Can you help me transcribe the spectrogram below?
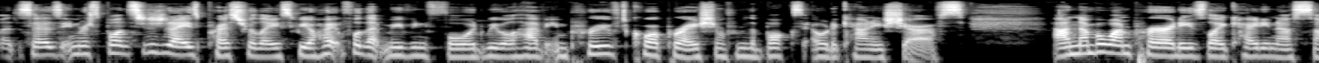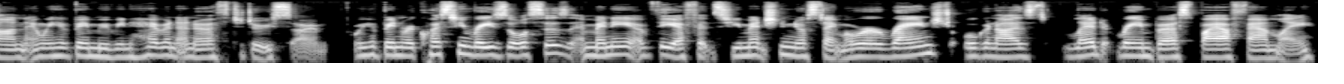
It says, in response to today's press release, we are hopeful that moving forward, we will have improved cooperation from the Box Elder County Sheriffs. Our number one priority is locating our son, and we have been moving heaven and earth to do so. We have been requesting resources, and many of the efforts you mentioned in your statement were arranged, organized, led, reimbursed by our family.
